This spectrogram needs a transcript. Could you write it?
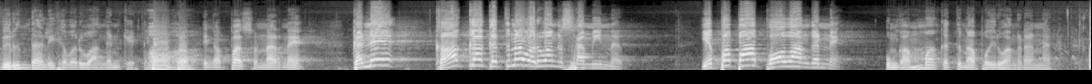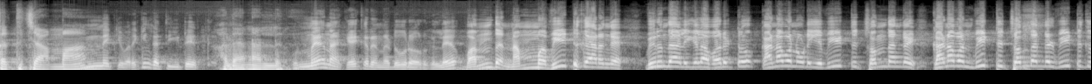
விருந்தாளிக வருவாங்கன்னு கேட்டேன். ஓஹோ எங்க அப்பா சொன்னார்னே கண்ணே காக்கா கத்துனா வருவாங்க சாமின்னார். எப்பப்பா போவாங்கன்னு. உங்க அம்மா கத்துனா போயிடுவாங்கடான்னார் கத்துச்சா அம்மா? இன்னைக்கு வரைக்கும் கத்திக்கிட்டே இருக்கு. அதான் நல்லது. உண்மையா நான் கேட்கிறேன் நடுவர் அவர்களே. வந்த நம்ம வீட்டுக்காரங்க விருந்தாளிகளா வரட்டும். கணவனுடைய வீட்டு சொந்தங்கள் கணவன் வீட்டு சொந்தங்கள் வீட்டுக்கு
